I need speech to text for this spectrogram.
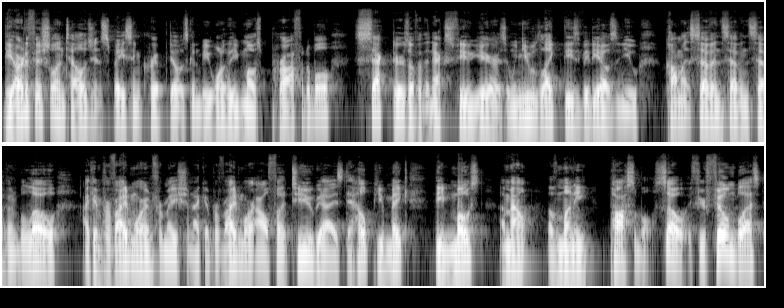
the artificial intelligence space in crypto is going to be one of the most profitable sectors over the next few years. And when you like these videos and you comment 777 below, I can provide more information. I can provide more alpha to you guys to help you make the most amount of money possible. So if you're feeling blessed,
